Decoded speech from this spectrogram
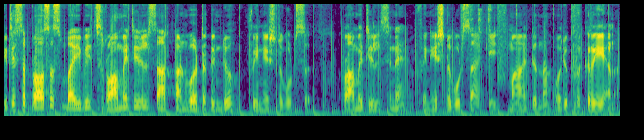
it is a process by which raw materials are converted into finished goods raw മെറ്റീരിയൽസിനെ ഫിനിഷ്ഡ് ഗുഡ്സ് ആക്കി മാറ്റുന്ന ഒരു പ്രക്രിയയാണ്.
